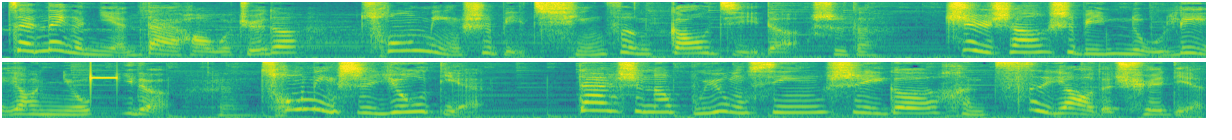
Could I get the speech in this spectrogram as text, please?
在那个年代哈，我觉得。聪明是比勤奋高级的，是的；智商是比努力要牛逼的。聪明是优点，但是呢，不用心是一个很次要的缺点。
